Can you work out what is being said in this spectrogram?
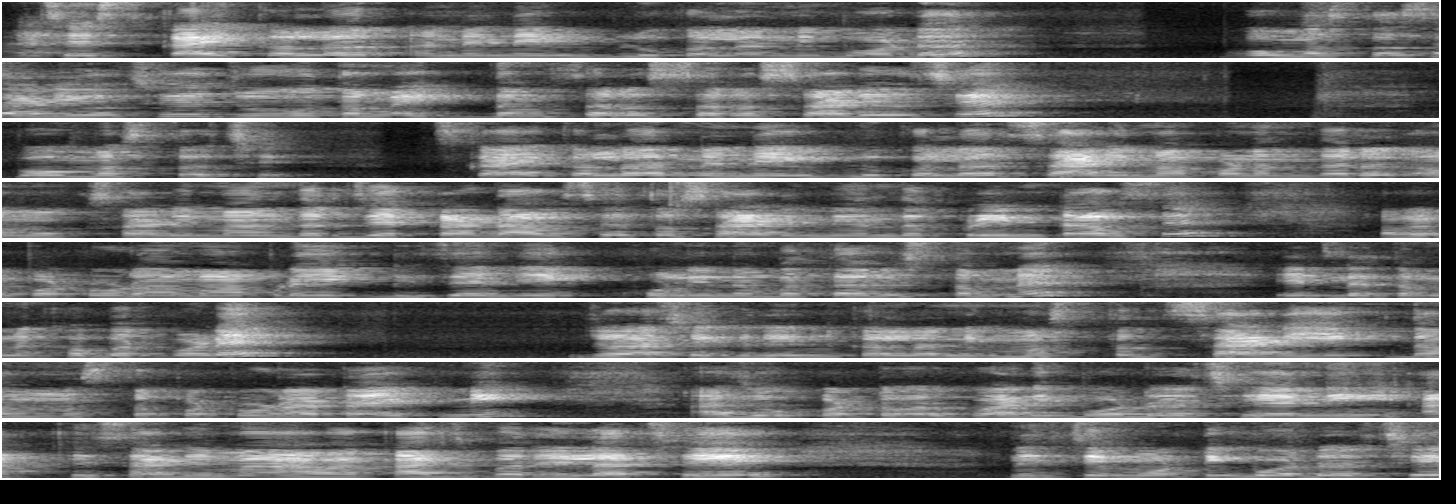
આ છે સ્કાય કલર અને નેવી બ્લુ કલરની બોર્ડર. બહુ મસ્ત સાડીઓ છે, જો તમે એકદમ સરસ સરસ સાડીઓ છે, બહુ મસ્ત છે. સ્કાય કલર ને નેવી બ્લુ કલર સાડીમાં પણ અંદર, અમુક સાડીમાં અંદર જે કાર્ડ આવશે તો સાડીની અંદર પ્રિન્ટ આવશે. હવે પટોળામાં આપણે એક ડિઝાઇન એક ખોલીને બતાવીશ તમને. એટલે તમને ખબર પડે. જો આ છે ગ્રીન કલરની મસ્ત જ સાડી, એકદમ મસ્ત પટોળા ટાઈપની આ જો કટવર્કવાળી બોર્ડર છે એની. આખી સાડીમાં આવા કાચ ભરેલા છે. નીચે મોટી બોર્ડર છે.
